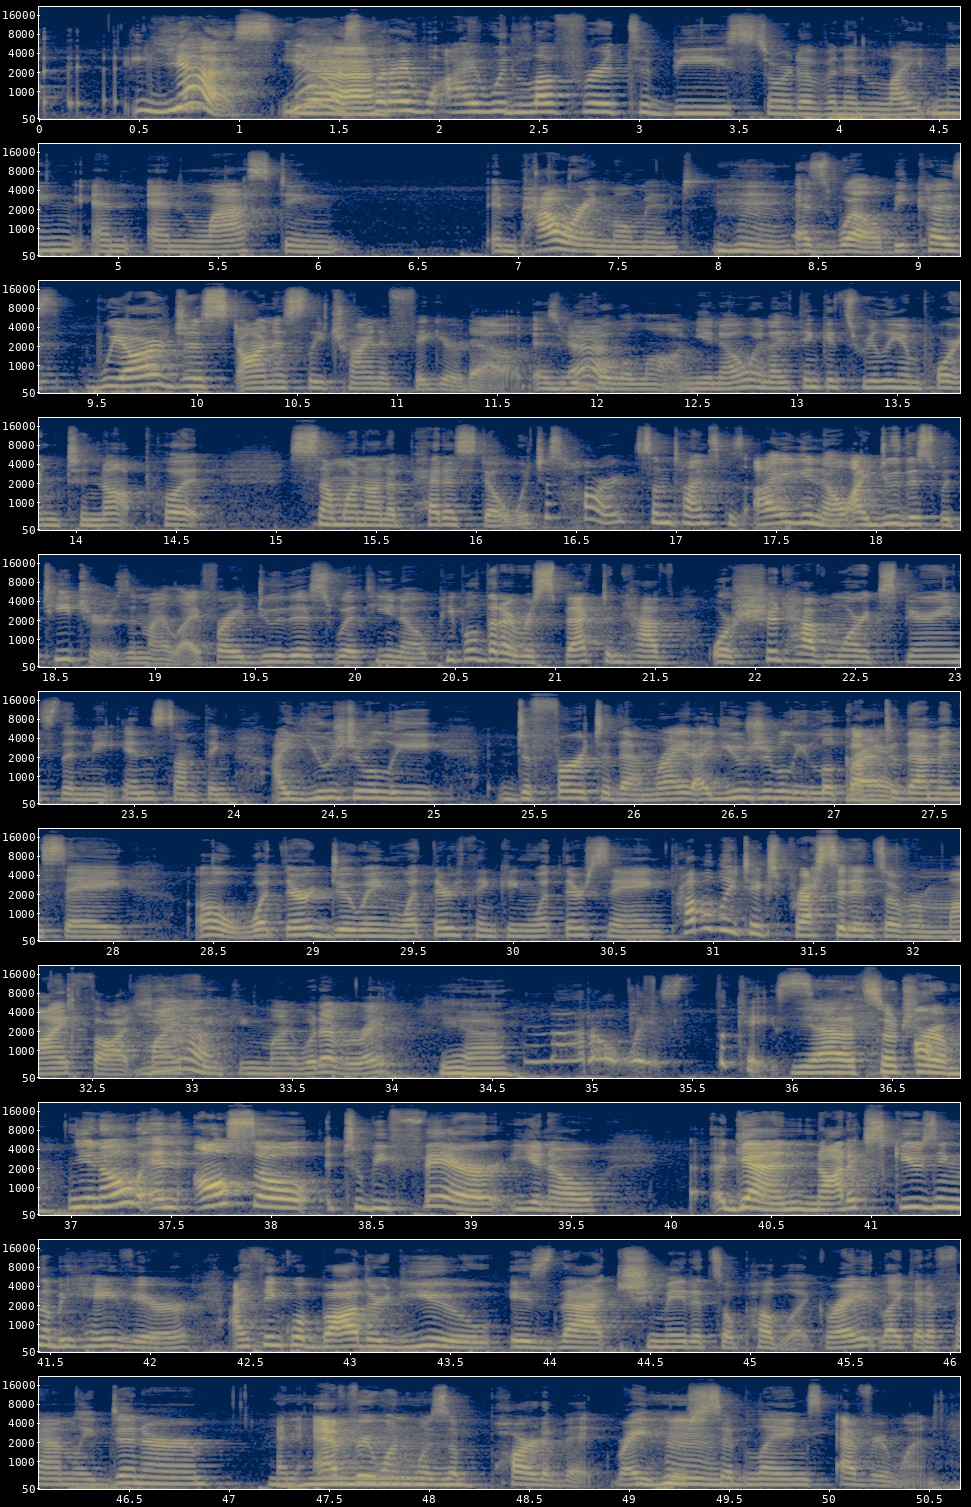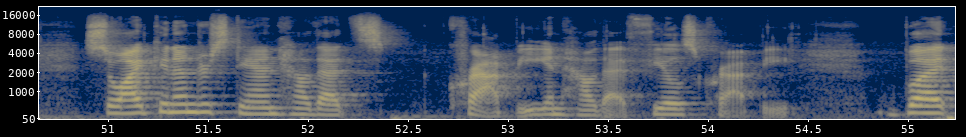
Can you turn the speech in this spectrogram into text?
yes, yes, Yeah. but I, w- I would love for it to be sort of an enlightening and and lasting empowering moment Mm-hmm. as well because we are just honestly trying to figure it out as Yeah. we go along, you know? And I think it's really important to not put someone on a pedestal, which is hard sometimes because I, you know, I do this with teachers in my life, or I do this with, you know, people that I respect and have or should have more experience than me in something. I usually defer to them, right? I usually look up to them and say, oh, what they're doing, what they're thinking, what they're saying probably takes precedence over my thought, my Yeah. thinking, my whatever, right? Yeah. Not always the case. Yeah, that's so true. Uh, you know and also to be fair you know again not excusing the behavior i think what bothered you is that she made it so public right? Like at a family dinner and mm-hmm. everyone was a part of it right? Your mm-hmm. siblings everyone. So i can understand how that's crappy and how that feels crappy. But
